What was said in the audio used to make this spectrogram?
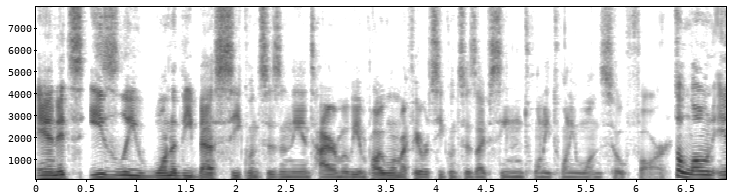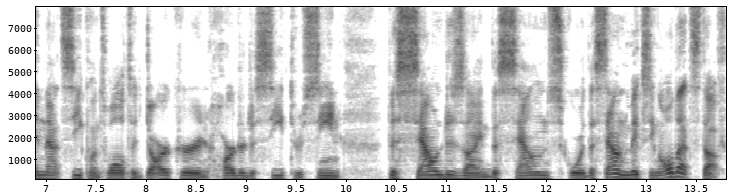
And it's easily one of the best sequences in the entire movie, and probably one of my favorite sequences I've seen in 2021 so far. Alone in that sequence, while it's a darker and harder to see through scene, the sound design, the sound score, the sound mixing, all that stuff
